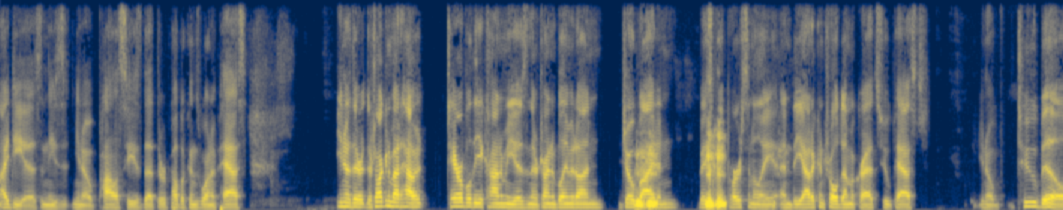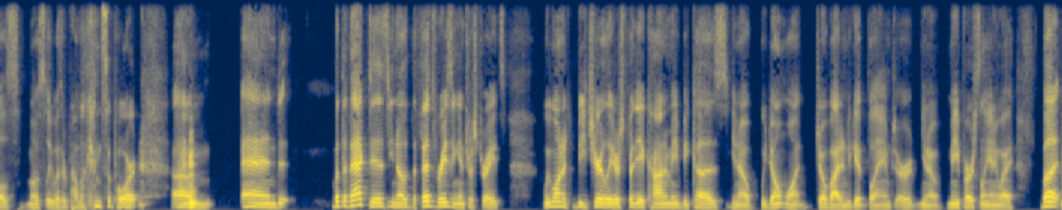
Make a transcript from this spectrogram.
ideas and these you know policies that the Republicans want to pass. You know they're they're talking about how terrible the economy is and they're trying to blame it on Joe Mhm. Biden basically personally and the out of control Democrats who passed you know two bills mostly with Republican support. Um and but the fact is, you know, the Fed's raising interest rates. We want to be cheerleaders for the economy because you know we don't want Joe Biden to get blamed or you know me personally anyway. But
